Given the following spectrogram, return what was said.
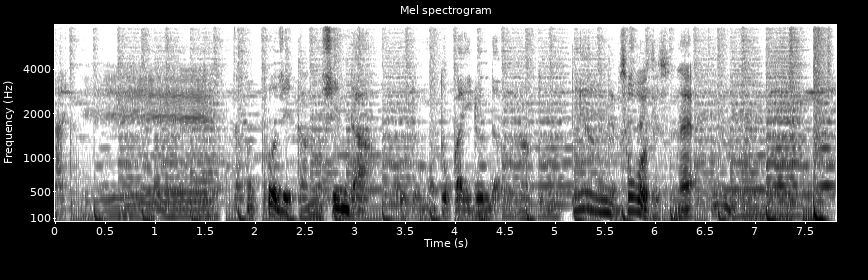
はい。へえ。多分当時楽しんだ子供とかいるんだろうなと思ってやってまそうですね。うん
